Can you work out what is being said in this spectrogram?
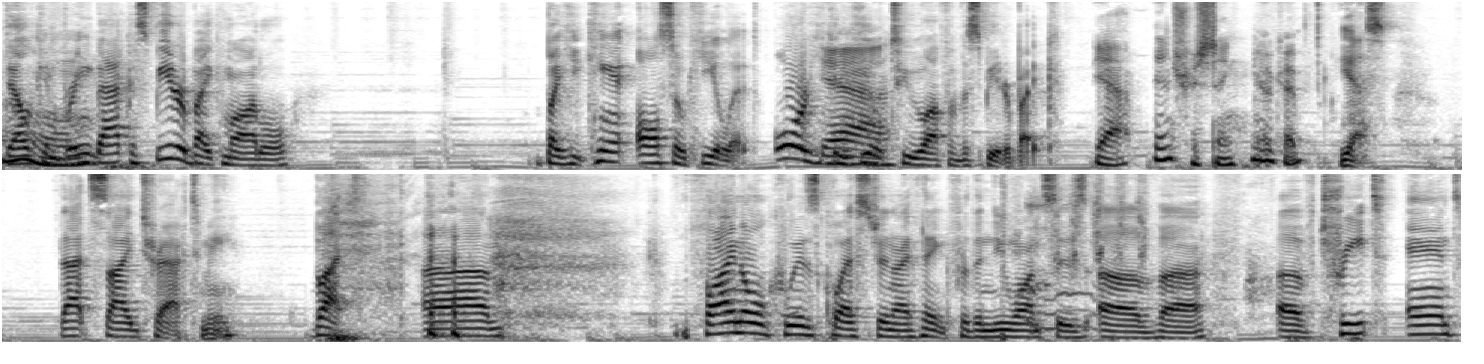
Del can bring back a speeder bike model, but he can't also heal it, or he Yeah. can heal two off of a speeder bike. Yeah. Interesting. Okay. Yes. That sidetracked me. But, um, final quiz question, I think, for the nuances of, uh, of treat and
